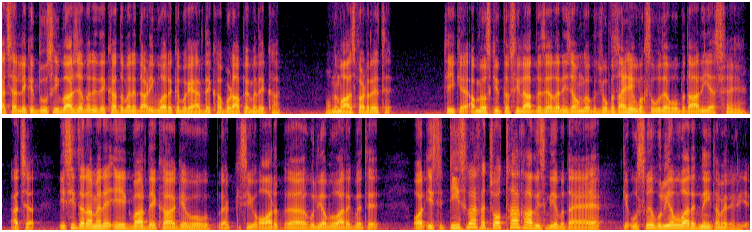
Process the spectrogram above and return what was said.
अच्छा लेकिन दूसरी बार जब मैंने देखा तो मैंने दाढ़ी मुबारक के बगैर देखा बुढ़ापे में देखा। नमाज़ पढ़ रहे थे। ठीक है अब मैं उसकी तफसीलात में ज़्यादा नहीं जाऊँगा जो बताने का मकसूद है वो बता दिया। अच्छा इसी तरह मैंने एक बार देखा कि वो किसी और हुलिया मुबारक में थे। और इसी तीसरा चौथा ख्वाब इसलिए बताया है कि उसमें हुलिया मुबारक नहीं था मेरे लिए।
